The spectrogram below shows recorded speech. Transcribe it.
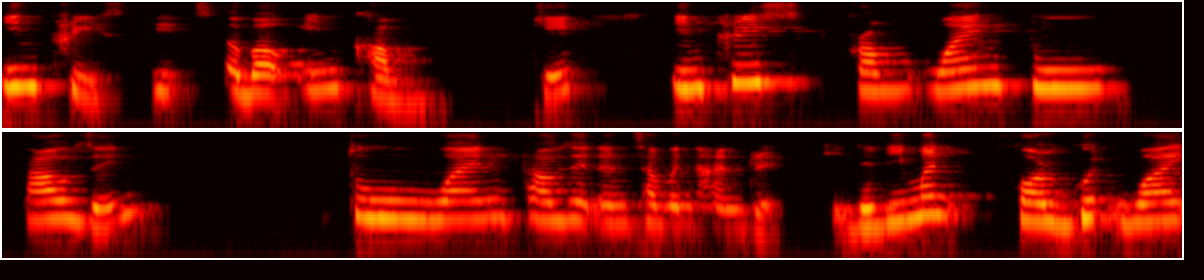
increase, it's about income, okay? Increase from one to thousand to one thousand and seven hundred. Okay, the demand for good Y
